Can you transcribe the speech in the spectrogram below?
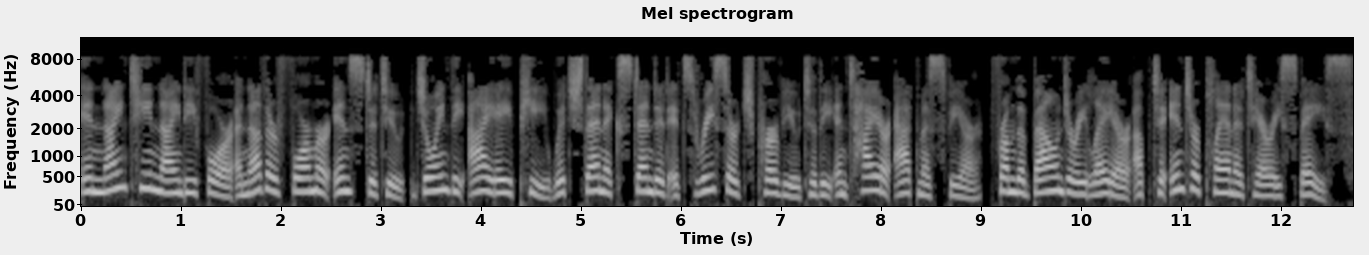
In 1994 another former institute joined the IAP which then extended its research purview to the entire atmosphere, from the boundary layer up to interplanetary space.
